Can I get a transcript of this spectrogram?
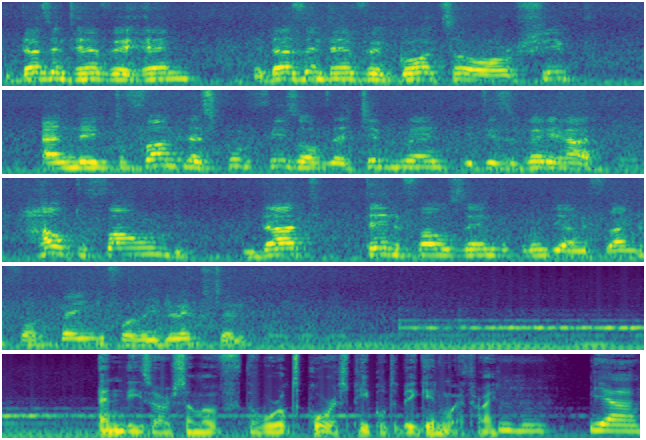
he doesn't have a hen, he doesn't have a goat or sheep. and to fund the school fees of the children, it is very hard. How to fund that 10,000 Burundian franc for paying for the election? And these are some of the world's poorest people to begin with, right? Mm-hmm. Yeah,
